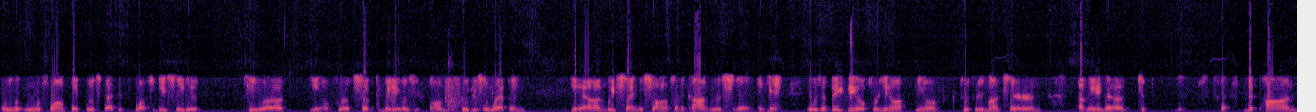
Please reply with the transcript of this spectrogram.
We were- we were flown. They flew us back to Washington D.C. to to uh, you know for a subcommittee. It was on food as a weapon you know, and we sang the song outside of Congress. Uh, yeah, it was a big deal for you know, you know, two or three months there, and I mean, uh, Nippon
